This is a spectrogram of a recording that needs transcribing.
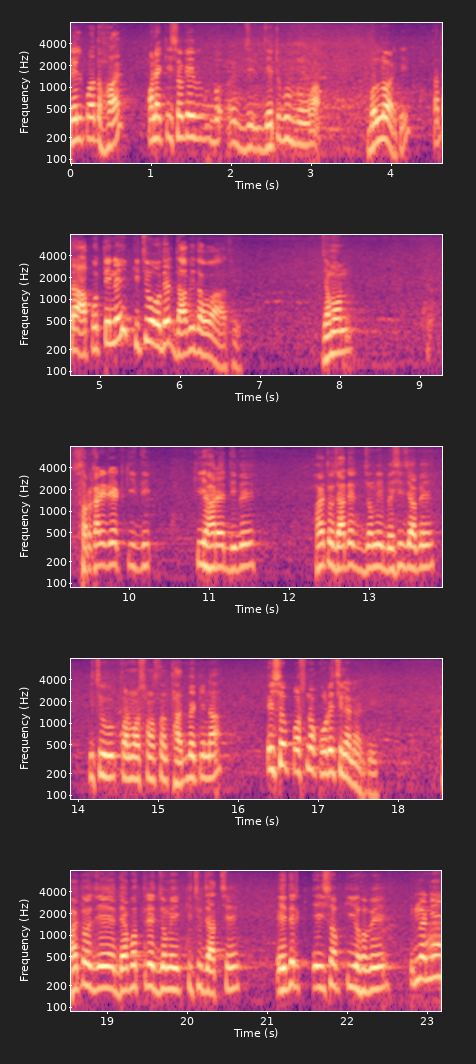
রেলপথ হয়, অনেক কৃষকই যেটুকু বলল আর কি। তাতে আপত্তি নেই, কিছু ওদের দাবি দেওয়া আছে। যেমন, সরকারি রেট কী কী হারে দিবে, হয়তো যাদের জমি বেশি যাবে, কিছু কর্মসংস্থান থাকবে কি না এইসব প্রশ্ন করেছিলেন আর কি। হয়তো যে দেবত্রের জমি কিছু যাচ্ছে, এদের এইসব কি হবে, এগুলো নিয়ে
